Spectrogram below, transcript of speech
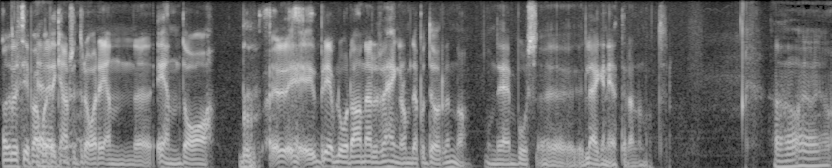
Jag skulle tippa på att det kanske drar en, en dag i brevlådan eller så hänger de där på dörren då. Om det är bos, äh, lägenheter eller något. Ja, ja, ja.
